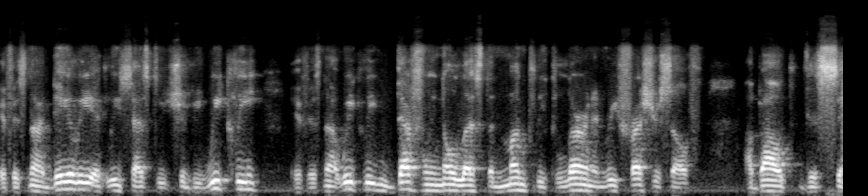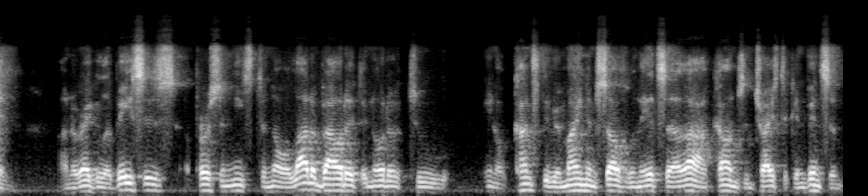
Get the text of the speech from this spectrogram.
if it's not daily, at least has to should be weekly. If it's not weekly, definitely no less than monthly to learn and refresh yourself about this sin on a regular basis. A person needs to know a lot about it in order to, you know, constantly remind himself when the yetzer hara comes and tries to convince him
